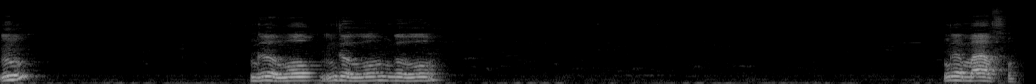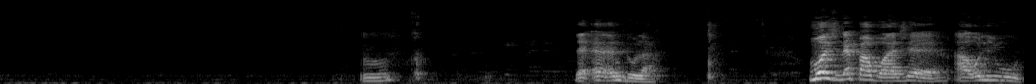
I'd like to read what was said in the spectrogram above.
Hmm? Ngo, ngo, ngo. Ngo mafo. Hmm? Eh, eh, De 1 dollar. Moi, je n'ai pas voyagé à Hollywood.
